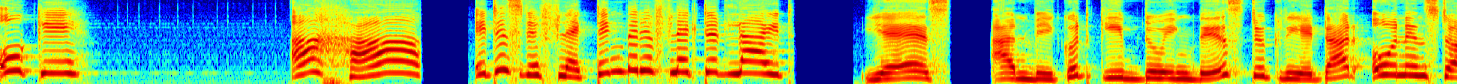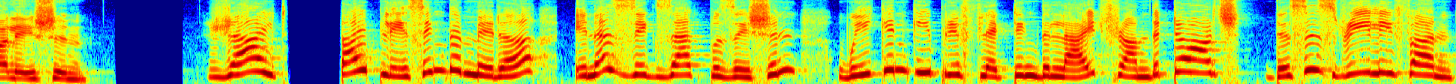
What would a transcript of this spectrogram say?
Okay. Aha! It is reflecting the reflected light. Yes, and we could keep doing this to create our own installation. Right. By placing the mirror in a zigzag position, we can keep reflecting the light from the torch. This is really fun.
